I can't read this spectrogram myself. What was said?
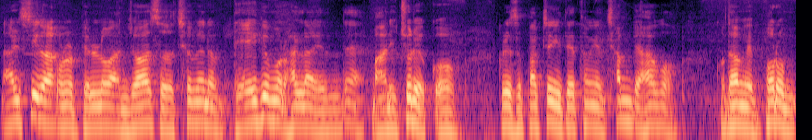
날씨가 오늘 별로 안 좋아서 처음에는 대규모로 하려 했는데 많이 줄였고 그래서 박정희 대통령 참배하고 그 다음에 보름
